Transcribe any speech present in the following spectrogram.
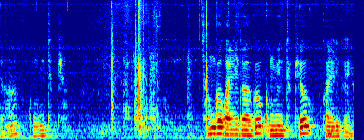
자, 국민투표. 선거 관리도 하고 국민투표 관리도 해요.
